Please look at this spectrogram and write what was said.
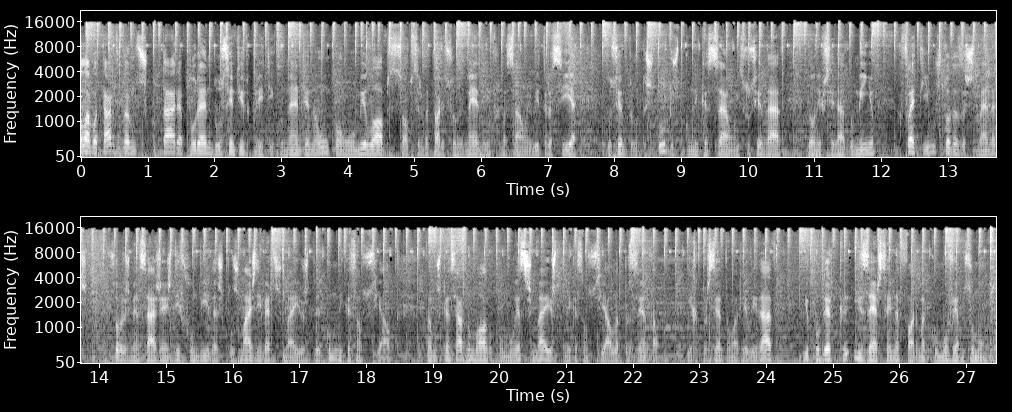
Olá, boa tarde. Vamos escutar apurando o sentido crítico na Antena 1 com o MILOBS, Observatório sobre Média, Informação e Literacia do Centro de Estudos de Comunicação e Sociedade da Universidade do Minho. Refletimos todas as semanas sobre as mensagens difundidas pelos mais diversos meios de comunicação social. Vamos pensar no modo como esses meios de comunicação social apresentam e representam a realidade e o poder que exercem na forma como vemos o mundo.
